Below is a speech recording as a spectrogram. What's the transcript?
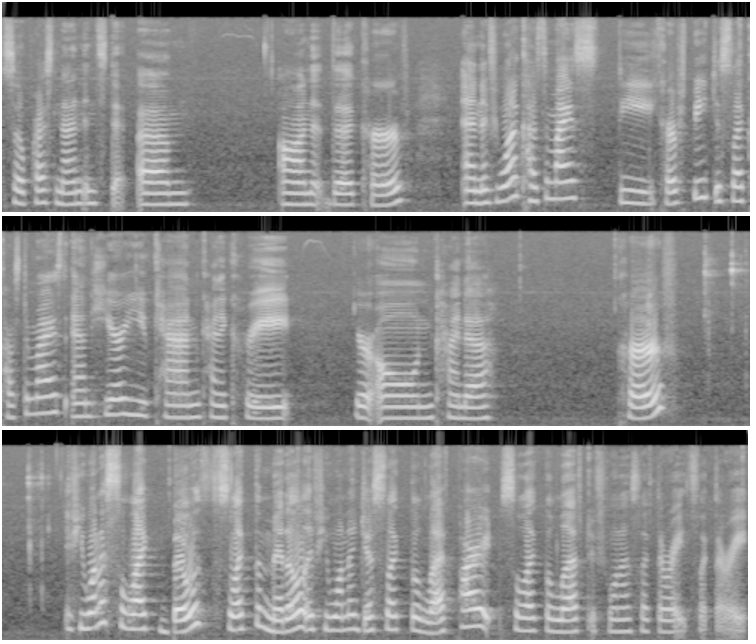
So press none instead um, on the curve. And if you want to customize the curve speed, just select customize and here you can kind of create your own kind of curve. If you want to select both, select the middle. If you want to just select the left part, select the left. If you want to select the right, select the right.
